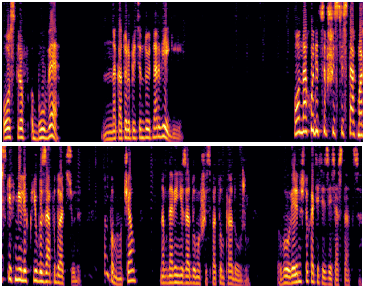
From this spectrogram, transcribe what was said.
остров Буве, на который претендует Норвегии. Он находится в шестистах морских милях к юго-западу отсюда. Он помолчал, на мгновение задумавшись, потом продолжил. Вы уверены, что хотите здесь остаться?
